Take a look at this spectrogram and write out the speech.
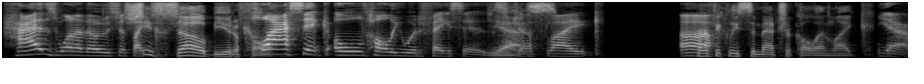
has one of those just like She's so beautiful. classic old Hollywood faces. Yes. just like uh, perfectly symmetrical and like Yeah,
